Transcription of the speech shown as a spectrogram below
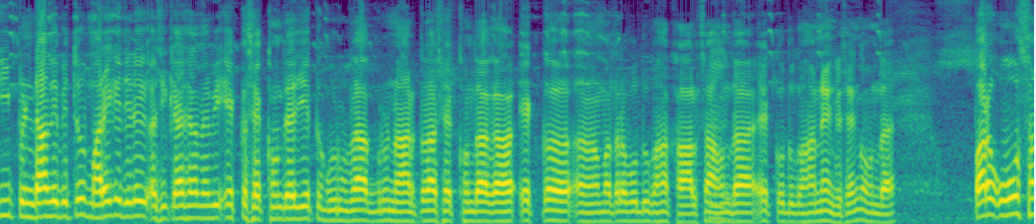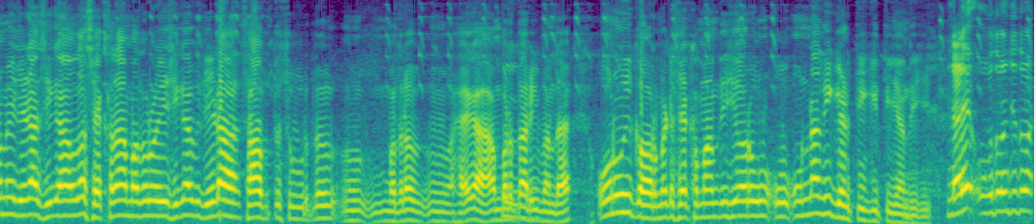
ਕੀ ਪਿੰਡਾਂ ਦੇ ਵਿੱਚੋਂ ਮਾਰੇ ਗਏ ਜਿਹੜੇ ਅਸੀਂ ਕਹਿ ਸਕਦੇ ਹਾਂ ਵੀ ਇੱਕ ਸਿੱਖ ਹੁੰਦਾ ਜੀ ਇੱਕ ਗੁਰੂ ਦਾ ਗੁਰੂ ਨਾਨਕ ਦਾ ਸਿੱਖ ਹੁੰਦਾਗਾ ਇੱਕ ਅਹ, ਮਤਲਬ ਉਦੋਂ ਗਾਹਾਂ ਖਾਲਸਾ ਹੁੰਦਾ ਇੱਕ ਉਦੋਂ ਗਾਹਾਂ ਨਿਹੰਗ ਸਿੰਘ ਹੁੰਦਾ। ਪਰ ਉਸ ਸਮੇਂ ਜਿਹੜਾ ਸੀਗਾ ਉਹਦਾ ਸਿੱਖ ਦਾ ਮਤਲਬ ਇਹ ਸੀਗਾ ਵੀ ਜਿਹੜਾ ਸਾਬਤ ਸੂਰਤ ਮਤਲਬ ਹੈਗਾ ਅੰਮ੍ਰਿਤਧਾਰੀ ਬੰਦਾ ਉਹਨੂੰ ਹੀ ਗਵਰਨਮੈਂਟ ਸਿੱਖ ਮੰਨਦੀ ਸੀ ਔਰ ਉਹ- ਉਹ- ਉਹਨਾਂ ਦੀ ਗਿਣਤੀ ਕੀਤੀ ਜਾਂਦੀ ਸੀ। ਨਾਲੇ ਉਦੋਂ ਜਦੋਂ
